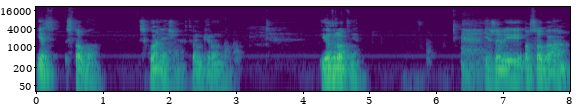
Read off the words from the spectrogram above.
jest z Tobą. Skłania się w Twoim kierunku. I odwrotnie. Jeżeli osoba,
